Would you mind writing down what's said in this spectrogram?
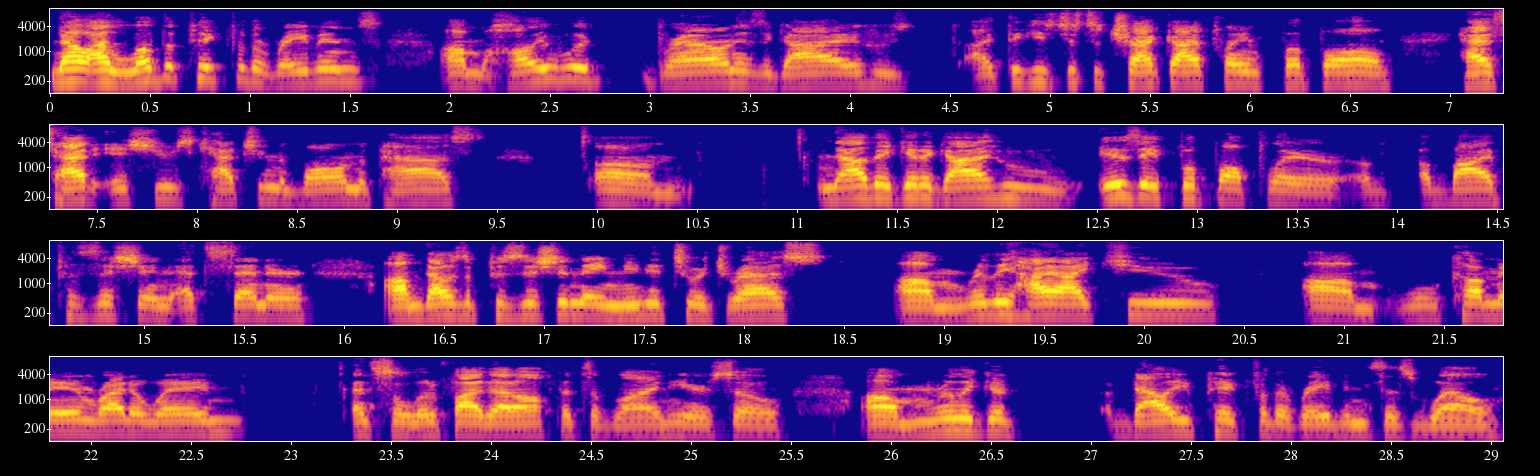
Now, I love the pick for the Ravens. Um, Hollywood Brown is a guy who's, I think he's just a track guy playing football, has had issues catching the ball in the past. Um, now they get a guy who is a football player a by position at center. Um, that was a position they needed to address. Um, really high IQ um, will come in right away and solidify that offensive line here. So, um, really good value pick for the Ravens as well.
